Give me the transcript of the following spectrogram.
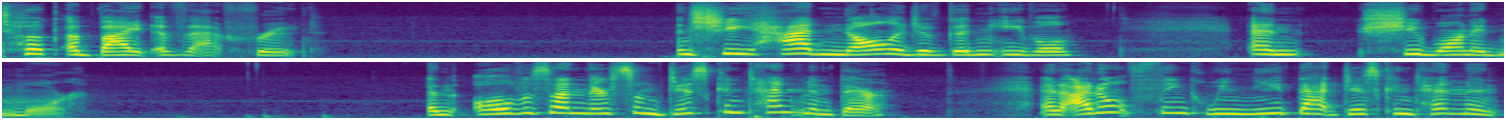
took a bite of that fruit. And she had knowledge of good and evil, and she wanted more. And all of a sudden, there's some discontentment there. And I don't think we need that discontentment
